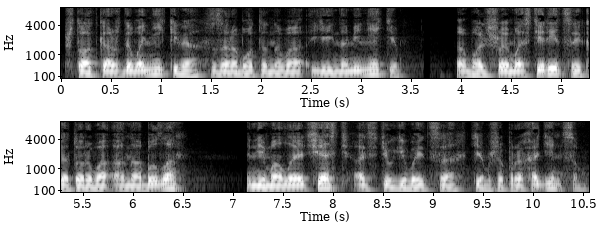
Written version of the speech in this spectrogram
что от каждого никеля, заработанного ей на минете, большой мастерицей которого она была, немалая часть отстегивается тем же проходимцам.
